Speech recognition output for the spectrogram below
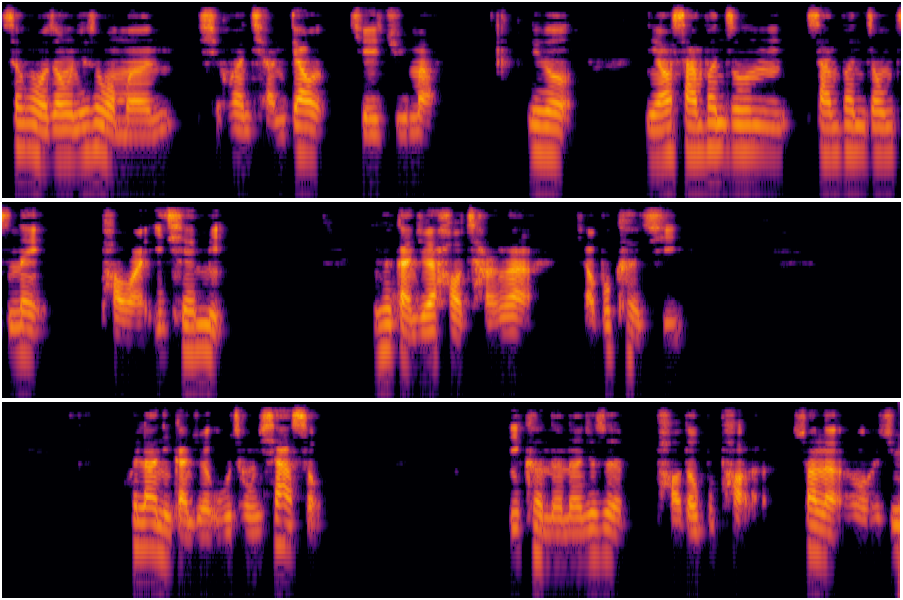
生活中就是我们喜欢强调结局嘛，例如你要三分钟三分钟之内跑完一千米，你会感觉好长啊，遥不可及，会让你感觉无从下手。你可能呢就是跑都不跑了，算了，我回去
